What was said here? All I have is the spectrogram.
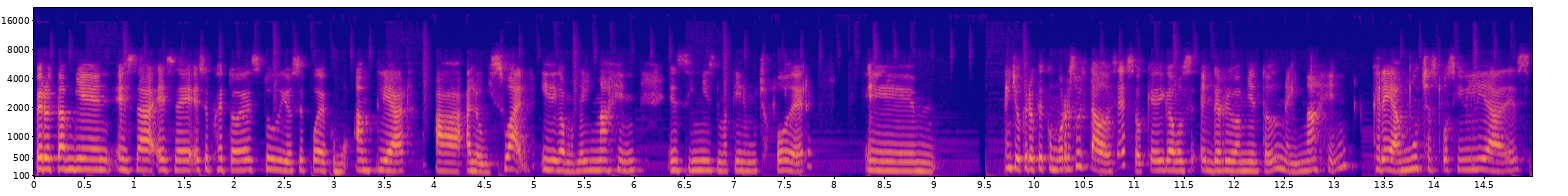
pero también esa, ese, ese objeto de estudio se puede como ampliar a, lo visual y, digamos, la imagen en sí misma tiene mucho poder. Eh, yo creo que como resultado es eso, que digamos el derribamiento de una imagen crea muchas posibilidades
